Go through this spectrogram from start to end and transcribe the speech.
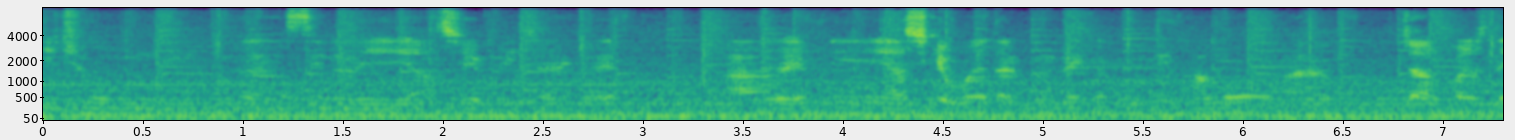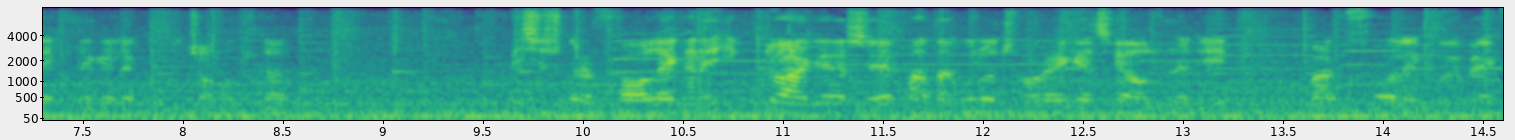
কিছু সিনারি আছে ওই জায়গায়। আর এমনি আজকে ওয়েদার কিন্তু দেখে খুবই ভালো চারপাশ দেখতে গেলে খুবই চমৎকার। বিশেষ করে ফল এখানে একটু আগে আসে, পাতাগুলো ঝরে গেছে অলরেডি বাট ফলে কুইবেক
